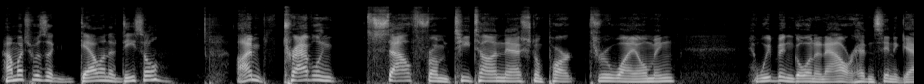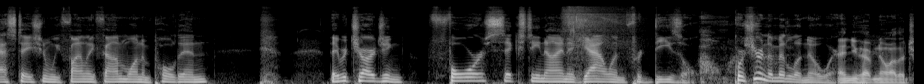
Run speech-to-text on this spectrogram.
How much was a gallon of diesel? I'm traveling south from Teton National Park through Wyoming. We'd been going an hour, hadn't seen a gas station. We finally found one and pulled in. They were charging four sixty nine a gallon for diesel. of course, you're in the middle of nowhere, And you have no other choice.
